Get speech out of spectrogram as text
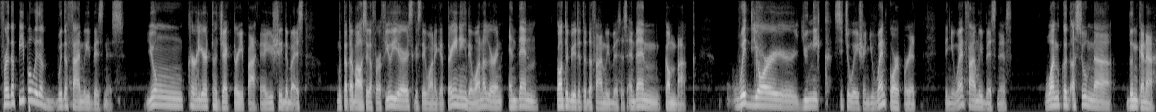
for the people with a with a family business, yung career trajectory path nila usually 'di ba is magtatrabaho sila for a few years because they want to get training, they want to learn and then contribute to the family business and then come back. With your unique situation, you went corporate, then you went family business. One could assume na dun ka na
